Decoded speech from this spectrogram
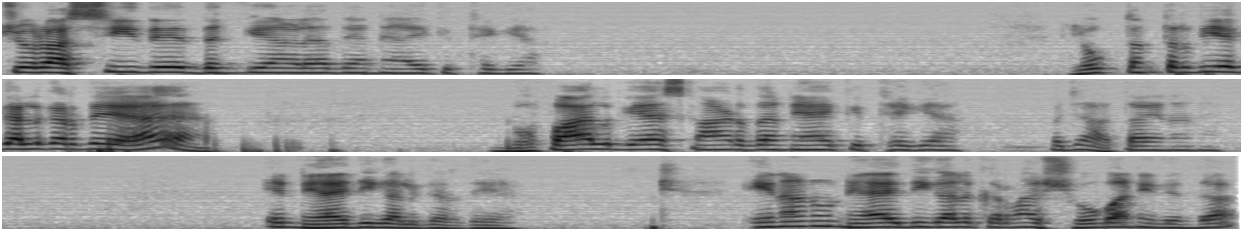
84 ਦੇ ਦੰਗੇ ਵਾਲਿਆਂ ਦਾ ਨਿਆਏ ਕਿੱਥੇ ਗਿਆ? ਲੋਕਤੰਤਰ ਦੀ ਇਹ ਗੱਲ ਕਰਦੇ ਆ। ਭੋਪਾਲ ਗੈਸ ਕਾਂਡ ਦਾ ਨਿਆਂ ਕਿੱਥੇ ਗਿਆ? ਭਜਾਤਾ ਇਹਨਾਂ ਨੇ। ਇਹ ਨਿਆਂ ਦੀ ਗੱਲ ਕਰਦੇ ਆ। ਇਹਨਾਂ ਨੂੰ ਨਿਆਂ ਦੀ ਗੱਲ ਕਰਨਾ ਸ਼ੋਭਾ ਨਹੀਂ ਦਿੰਦਾ।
